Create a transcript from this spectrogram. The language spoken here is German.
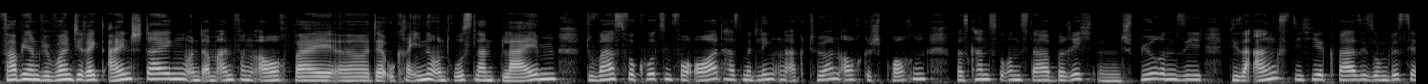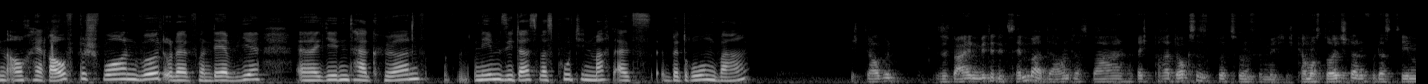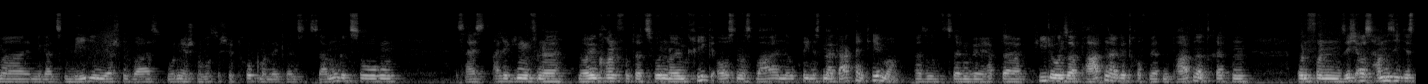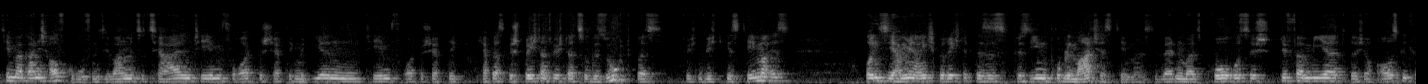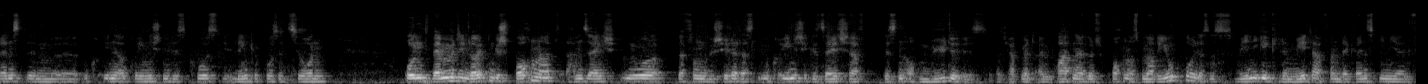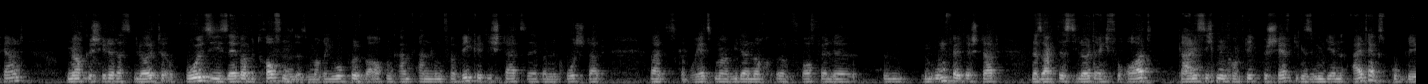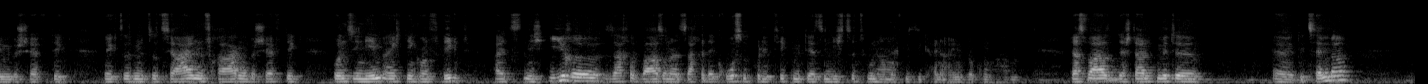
Fabian, wir wollen direkt einsteigen und am Anfang auch bei äh, der Ukraine und Russland bleiben. Du warst vor kurzem vor Ort, hast mit linken Akteuren auch gesprochen. Was kannst du uns da berichten? Spüren Sie diese Angst, die hier quasi so ein bisschen auch heraufbeschworen wird oder von der wir äh, jeden Tag hören? Nehmen Sie das, was Putin macht, als Bedrohung wahr? Ich glaube, ich war Mitte Dezember da und das war eine recht paradoxe Situation für mich. Ich kam aus Deutschland, wo das Thema in den ganzen Medien ja schon war. Es wurden ja schon russische Truppen an der Grenze zusammengezogen. Das heißt, alle gingen von einer neuen Konfrontation, neuem Krieg aus und das war in der Ukraine ist mehr gar kein Thema. Also sozusagen, ich habe da viele unserer Partner getroffen, wir hatten Partnertreffen und von sich aus haben sie das Thema gar nicht aufgerufen. Sie waren mit sozialen Themen vor Ort beschäftigt, mit ihren Themen vor Ort beschäftigt. Ich habe das Gespräch natürlich dazu gesucht, was natürlich ein wichtiges Thema ist. Und sie haben mir eigentlich berichtet, dass es für sie ein problematisches Thema ist. Sie werden mal als pro-russisch diffamiert, dadurch auch ausgegrenzt im äh, innerukrainischen Diskurs, die linke Position. Und wenn man mit den Leuten gesprochen hat, haben sie eigentlich nur davon geschildert, dass die ukrainische Gesellschaft dessen auch müde ist. Also ich habe mit einem Partner gesprochen aus Mariupol, das ist wenige Kilometer von der Grenzlinie entfernt, und mir auch geschildert, dass die Leute, obwohl sie selber betroffen sind, also Mariupol war auch in Kampfhandlungen verwickelt, die Stadt selber eine Großstadt, es gab auch jetzt mal wieder noch äh, Vorfälle im Umfeld der Stadt, er sagte, dass die Leute eigentlich vor Ort gar nicht sich mit dem Konflikt beschäftigen, sie sind mit ihren Alltagsproblemen beschäftigt, mit sozialen Fragen beschäftigt und sie nehmen eigentlich den Konflikt als nicht ihre Sache wahr, sondern als Sache der großen Politik, mit der sie nichts zu tun haben, auf die sie keine Einwirkung haben. Das war der Stand Mitte äh, Dezember.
